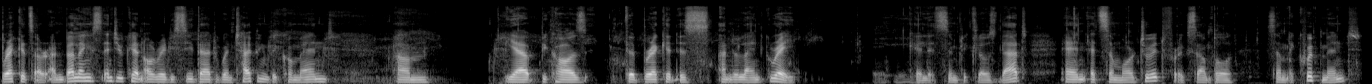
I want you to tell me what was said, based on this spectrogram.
brackets are unbalanced and you can already see that when typing the command um, yeah because the bracket is underlined gray. Okay let's simply close that and add some more to it. For example some equipment.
